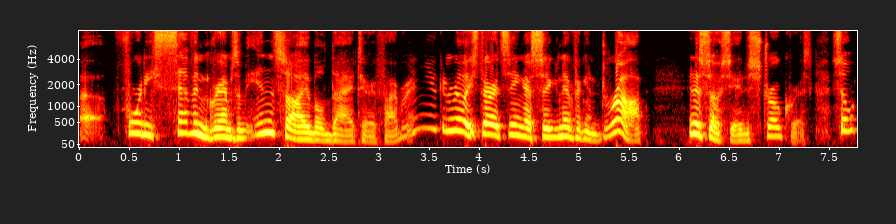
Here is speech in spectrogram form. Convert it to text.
uh, 47 grams of insoluble dietary fiber, and you can really start seeing a significant drop and associated stroke risk. So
